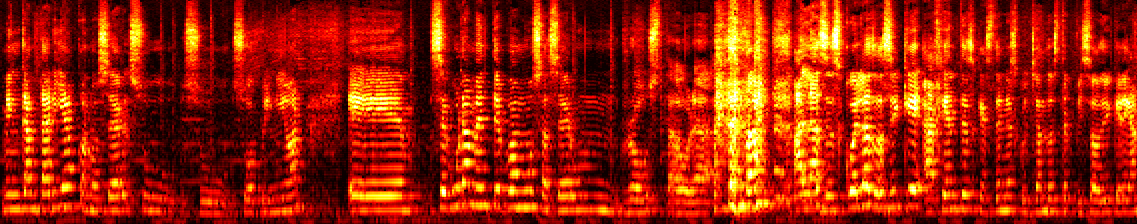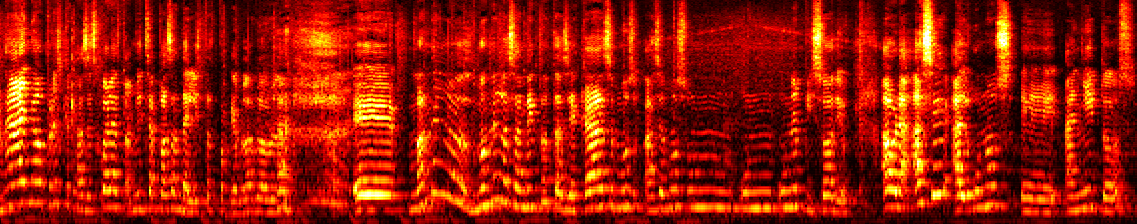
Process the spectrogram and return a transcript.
Me encantaría conocer su, su, su opinión. Eh, seguramente vamos a hacer un roast ahora a las escuelas, así que agentes que estén escuchando este episodio y que digan, ay no, pero es que las escuelas también se pasan de listas porque bla, bla, bla. Eh, manden las anécdotas y acá hacemos, hacemos un, un, episodio. Ahora, hace algunos eh, añitos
